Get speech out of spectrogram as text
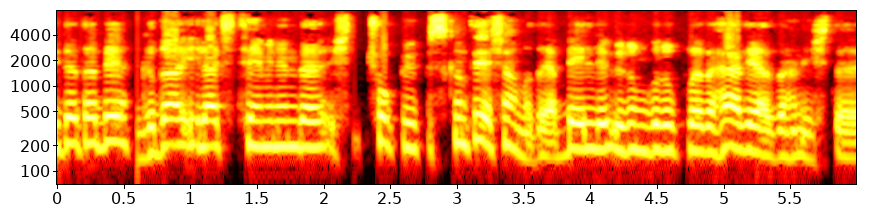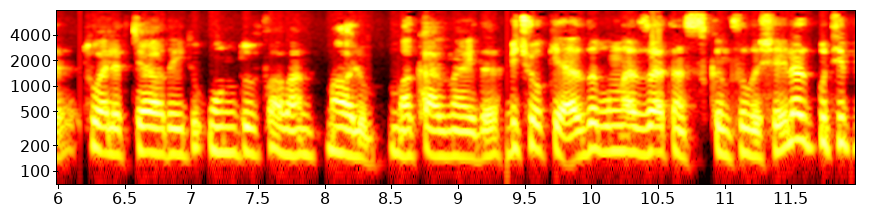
Bir de tabii gıda ilaç temininde işte çok büyük bir sıkıntı yaşanmadı. Ya yani belli ürün grupları her yerde hani işte tuvalet kağıdıydı, undu falan malum makarnaydı. Birçok yerde bunlar zaten sıkıntılı şeyler. Bu tip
